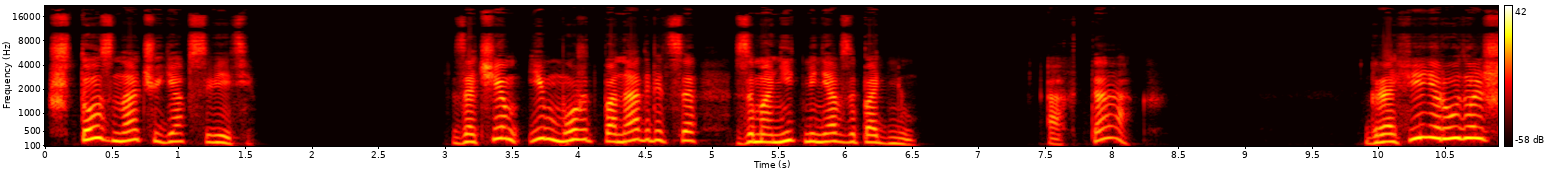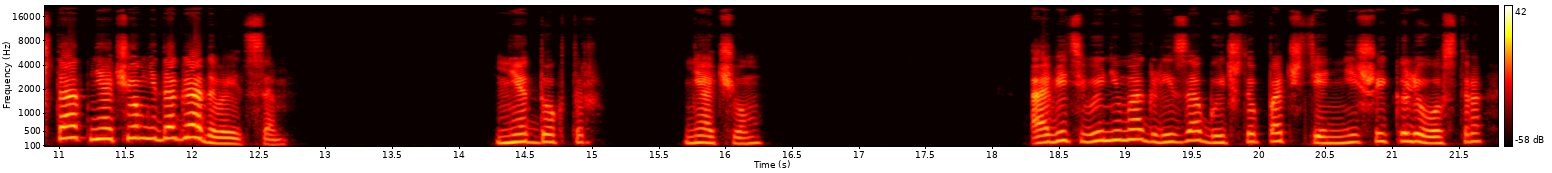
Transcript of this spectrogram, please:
Что значу я в свете? Зачем им может понадобиться заманить меня в западню? Ах так! Графиня Рудольштадт ни о чем не догадывается. Нет, доктор, ни о чем. А ведь вы не могли забыть, что почтеннейший Калиостро —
